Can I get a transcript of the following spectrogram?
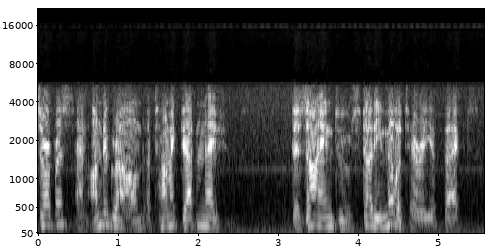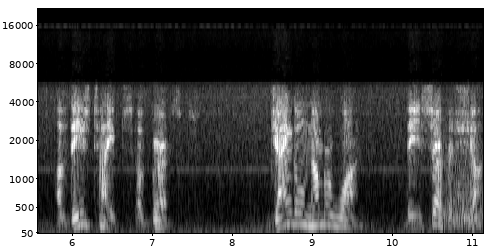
surface and underground atomic detonations designed to study military effects of these types of bursts. Jangle number one, the surface shot,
